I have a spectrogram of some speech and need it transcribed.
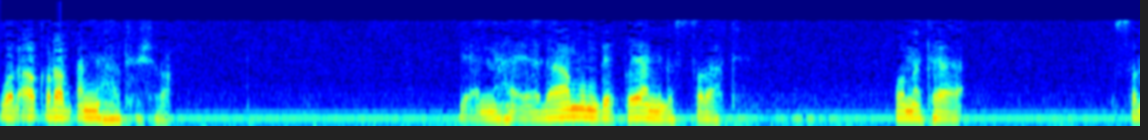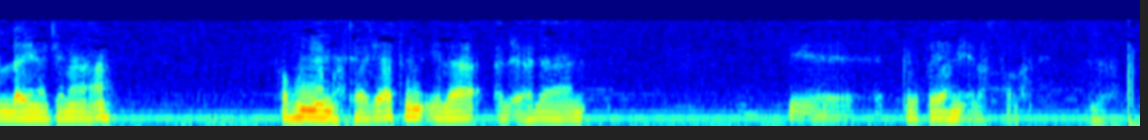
والأقرب أنها تشرع لأنها إعلام بالقيام للصلاة ومتى صلينا جماعة فهن محتاجات إلى الإعلان بالقيام إلى الصلاة نعم.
